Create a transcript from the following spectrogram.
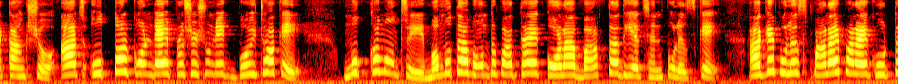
একাংশ। আজ উত্তরকন্ডায় প্রশাসনিক বৈঠকে মুখ্যমন্ত্রী মমতা বন্দ্যোপাধ্যায় কড়া বার্তা দিয়েছেন পুলিশকে। আগে পুলিশ পাড়ায় পাড়ায় ঘুরতো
